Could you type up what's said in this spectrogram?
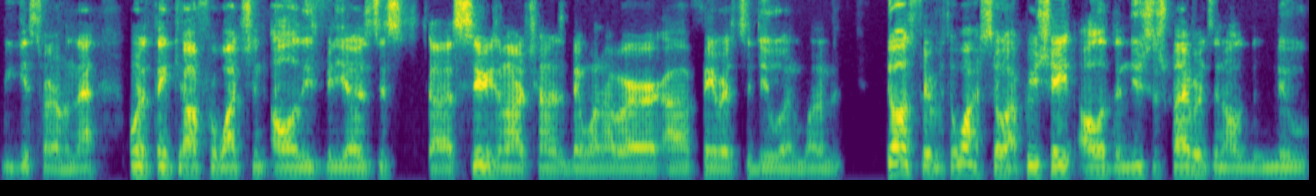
we get started on that, I want to thank y'all for watching all of these videos. This uh, series on our channel has been one of our uh, favorites to do and one of y'all's favorites to watch. So I appreciate all of the new subscribers and all of the new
